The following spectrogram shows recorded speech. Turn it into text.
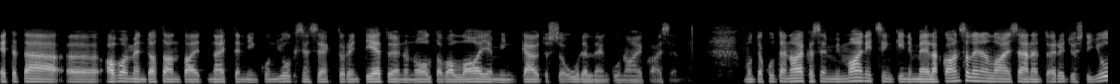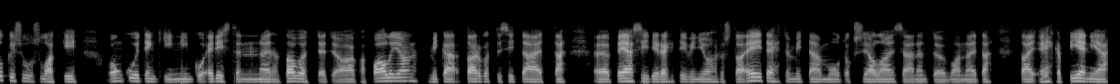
että tämä ö, avoimen datan tai näiden niin kuin julkisen sektorin tietojen on oltava laajemmin käytössä uudelleen kuin aikaisemmin. Mutta kuten aikaisemmin mainitsinkin, niin meillä kansallinen lainsäädäntö, erityisesti julkisuuslaki, on kuitenkin niin kuin edistänyt näitä tavoitteita aika paljon, mikä tarkoitti sitä, että PSI-direktiivin johdosta ei tehty mitään muutoksia lainsäädäntöön, vaan näitä, tai ehkä pieniä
